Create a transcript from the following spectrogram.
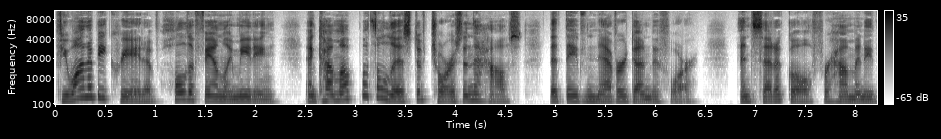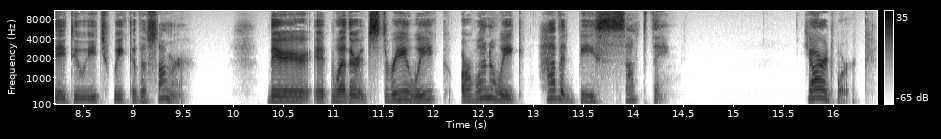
If you want to be creative, hold a family meeting and come up with a list of chores in the house that they've never done before and set a goal for how many they do each week of the summer. There, whether it's three a week or one a week, have it be something. Yard work.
